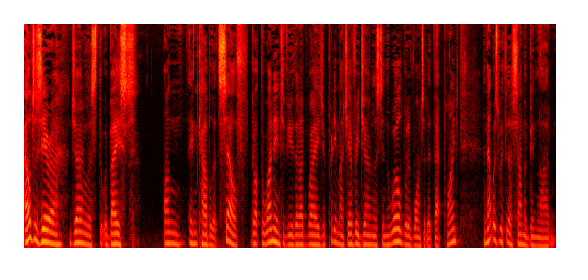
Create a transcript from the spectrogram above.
Al Jazeera journalists that were based on in Kabul itself got the one interview that I'd wager pretty much every journalist in the world would have wanted at that point, and that was with Osama bin Laden.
